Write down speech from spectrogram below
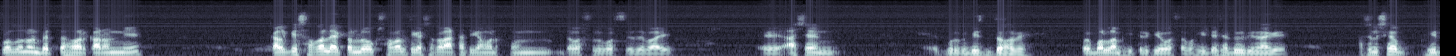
প্রজনন ব্যর্থ হওয়ার কারণ নিয়ে। কালকে সকালে একটা লোক, সকাল থেকে সকাল আটটা থেকে আমার ফোন দেওয়া শুরু করছে যে, ভাই আসেন গরুকে বীজ দিতে হবে। পরে বললাম, হিটের কি অবস্থা? হিট এসে দুই দিন আগে। আসলে সে হিট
